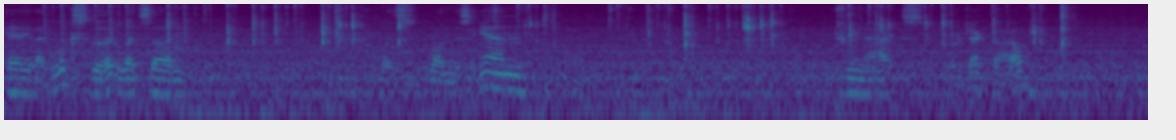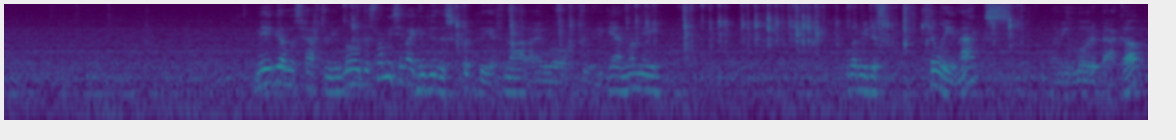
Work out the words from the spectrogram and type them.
Okay, that looks good. Let's um, let's run this again. Treemacs projectile. Maybe I'll just have to reload this. Let me see if I can do this quickly. If not, I will do it again. Let me let me just kill Emacs. Let me load it back up.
